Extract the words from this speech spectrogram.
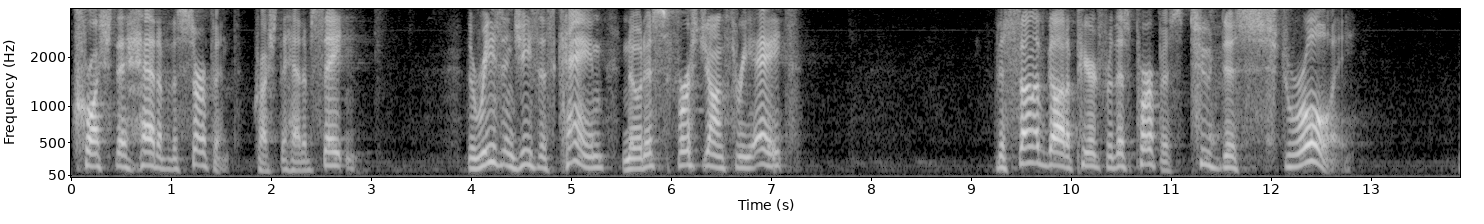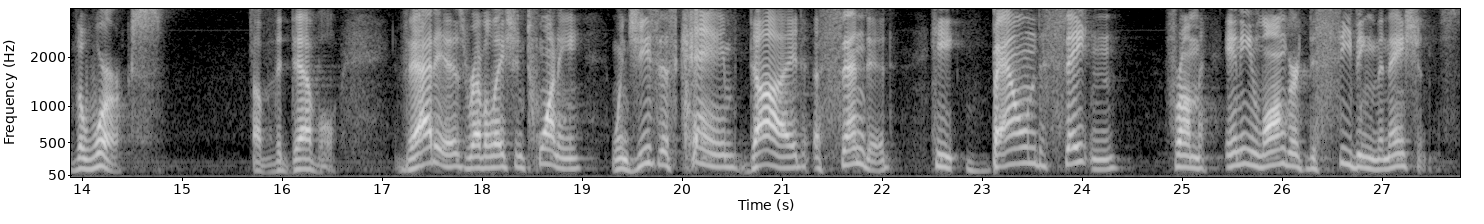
Crush the head of the serpent, crush the head of Satan. The reason Jesus came, notice 1 John 3 8, the Son of God appeared for this purpose to destroy the works of the devil. That is Revelation 20. When Jesus came, died, ascended, he bound Satan from any longer deceiving the nations.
